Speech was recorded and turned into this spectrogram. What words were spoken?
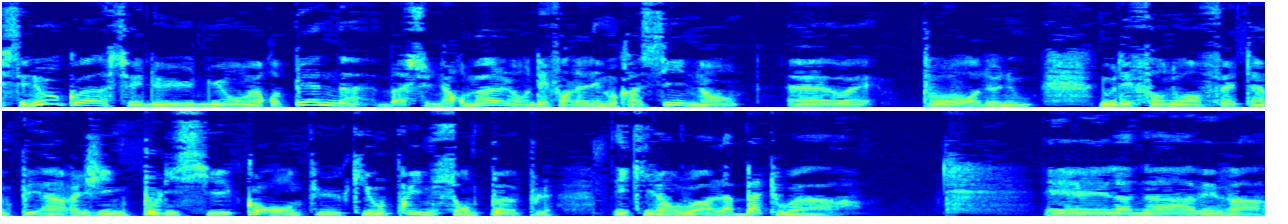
c'est nous quoi, c'est l'Union européenne. Bah c'est normal, on défend la démocratie, non? Eh ouais, pauvre de nous. Nous défendons en fait un, un régime policier corrompu qui opprime son peuple et qui l'envoie à l'abattoir. Et la nave va.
